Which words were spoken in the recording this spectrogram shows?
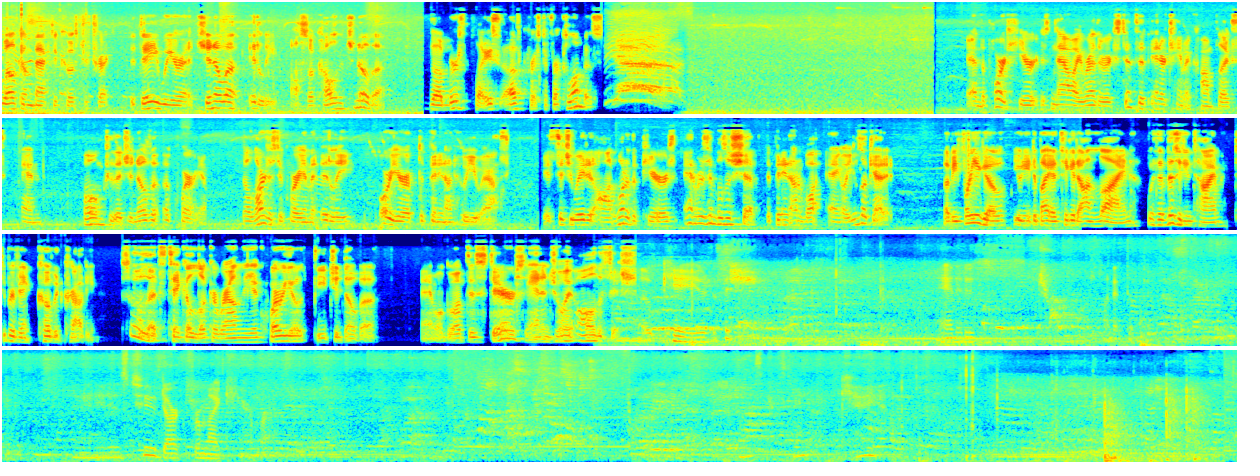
Welcome back to Coaster Trek. Today we are at Genoa, Italy, also called Genova, the birthplace of Christopher Columbus. Yes! And the port here is now a rather extensive entertainment complex and home to the Genova Aquarium, the largest aquarium in Italy or Europe depending on who you ask. It's situated on one of the piers and resembles a ship depending on what angle you look at it. But before you go, you need to buy a ticket online with a visiting time to prevent COVID crowding. So let's take a look around the Acquario di Genova. And we'll go up the stairs and enjoy all the fish. Okay, there's a fish. And it is and it is too dark for my camera.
